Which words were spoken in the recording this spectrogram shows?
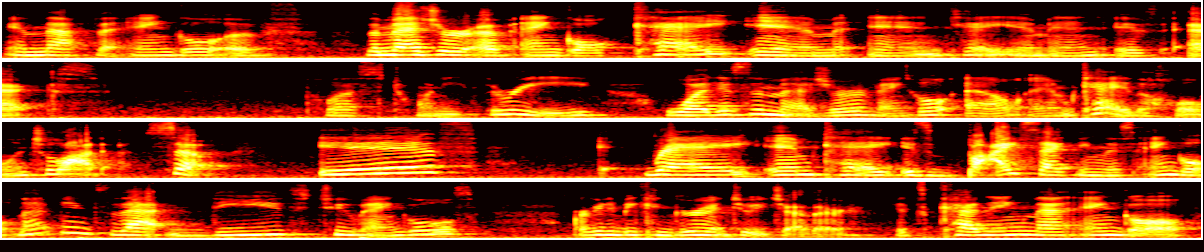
and that the angle of the measure of angle KMN, KMN is x plus 23. What is the measure of angle LMK, the whole enchilada? So, if ray MK is bisecting this angle, that means that these two angles are going to be congruent to each other. It's cutting that angle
